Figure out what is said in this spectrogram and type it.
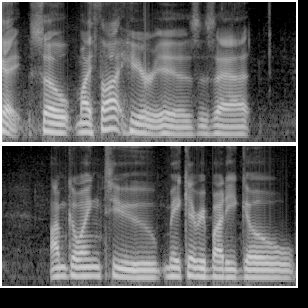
Okay, so my thought here is is that I'm going to make everybody go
